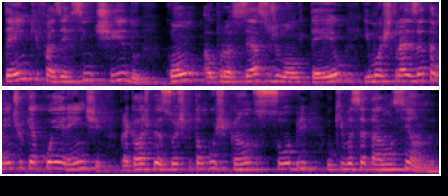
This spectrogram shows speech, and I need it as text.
tem que fazer sentido com o processo de long tail e mostrar exatamente o que é coerente para aquelas pessoas que estão buscando sobre o que você está anunciando.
